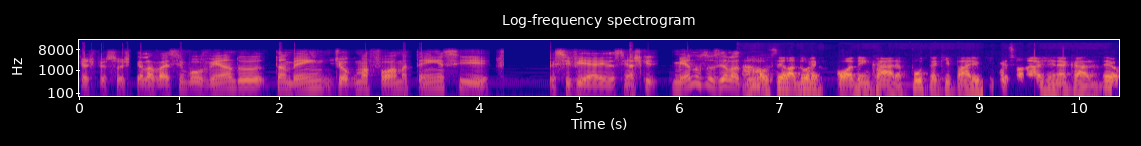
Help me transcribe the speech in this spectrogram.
Que as pessoas que ela vai se envolvendo também, de alguma forma, tem esse, esse viés, assim. Acho que menos o zelador. Ah, o zelador é foda, hein, cara? Puta que pariu. Que personagem, né, cara? Eu.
